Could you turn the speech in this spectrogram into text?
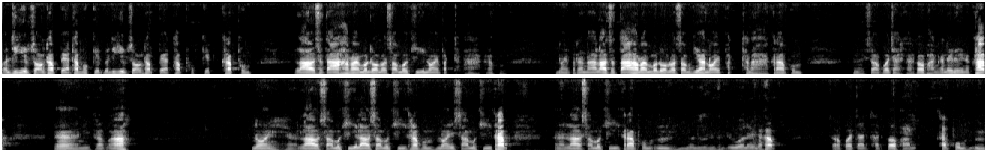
วันที่ยี่สิบสองทับแปดทับหกเจ็ดวันที่ยี่สิบสองทับแปดทับหกเจ็ดครับผมลาวสตาร์ฮานอยมารวมเราสามัคคีหน่อยพัฒนาครับผมหน่อยพัฒนาลาวสตาร์ฮานอยมารวมเราสามัคคีฮานอยพัฒนาครับผม ชอบก็จัดขัดก็ผ่านกันได้เลยนะครับอ่านี่ครับอะหน่อยลาวสามัคคีลาวสามัคคีครับผมหน่อยสามัคคีครับอ่าลาวสามัคคีครับผมอืมมาดูกันดูเลยนะครับชอบก็จัดขัดก็ผ่านครับผมอืม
